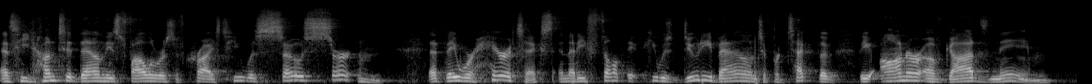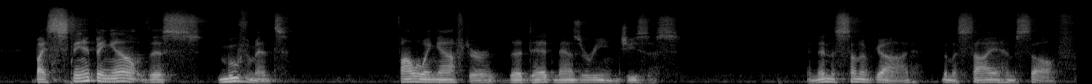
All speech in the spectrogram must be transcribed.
as he hunted down these followers of Christ. He was so certain that they were heretics and that he felt he was duty bound to protect the, the honor of God's name by stamping out this movement following after the dead Nazarene, Jesus. And then the Son of God, the Messiah himself,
